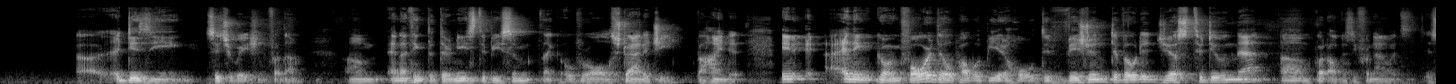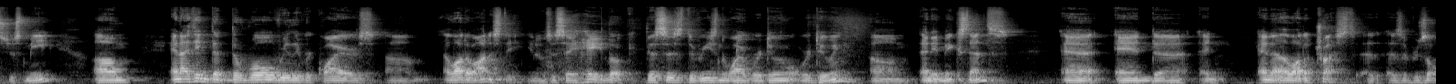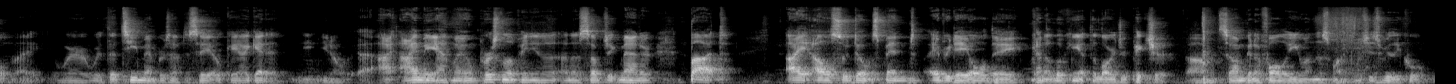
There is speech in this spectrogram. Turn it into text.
uh, a dizzying situation for them. Um, and I think that there needs to be some like overall strategy behind it. In, I think going forward, there'll probably be a whole division devoted just to doing that. Um, but obviously, for now, it's it's just me. Um, and I think that the role really requires um, a lot of honesty. You know, to say, hey, look, this is the reason why we're doing what we're doing, um, and it makes sense, uh, and uh, and and a lot of trust as, a result, right? Where, the team members have to say, okay, I get it. You know, I, I may have my own personal opinion on, on a subject matter, but I also don't spend every day, all day, kind of looking at the larger picture. Um, so I'm going to follow you on this one, which is really cool.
